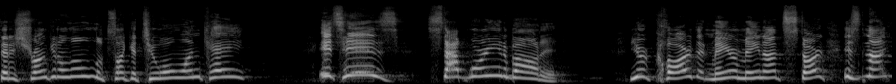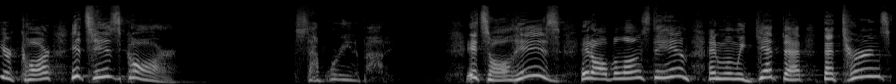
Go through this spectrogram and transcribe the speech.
that has shrunken a little looks like a 201k. It's his. Stop worrying about it. Your car that may or may not start is not your car, it's his car. Stop worrying about it. It's all His. It all belongs to Him. And when we get that, that turns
